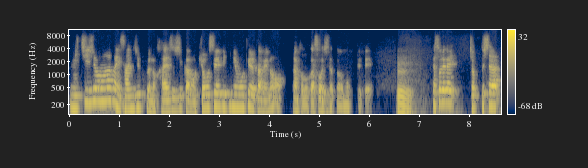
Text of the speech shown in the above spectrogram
日常の中に30分のカイロス時間を強制的に設けるための、なんか僕は装置だと思ってて、うん。でそれがちょっとした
